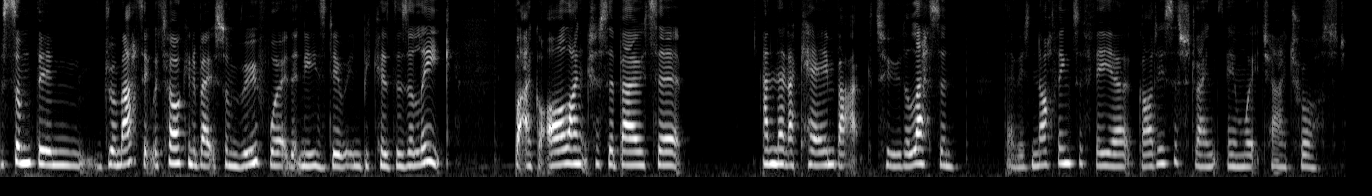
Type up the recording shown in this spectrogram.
something dramatic. We're talking about some roof work that needs doing because there's a leak. But I got all anxious about it, and then I came back to the lesson. There is nothing to fear. God is the strength in which I trust.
